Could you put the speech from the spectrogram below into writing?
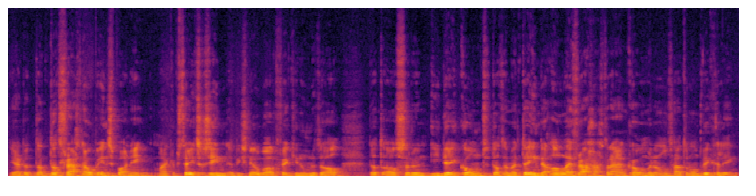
ja, dat, dat, dat vraagt een hoop inspanning. Maar ik heb steeds gezien, die sneeuwbaleffect, je noemde het al, dat als er een idee komt, dat er meteen de allerlei vragen achteraan komen. Dan ontstaat een ontwikkeling.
